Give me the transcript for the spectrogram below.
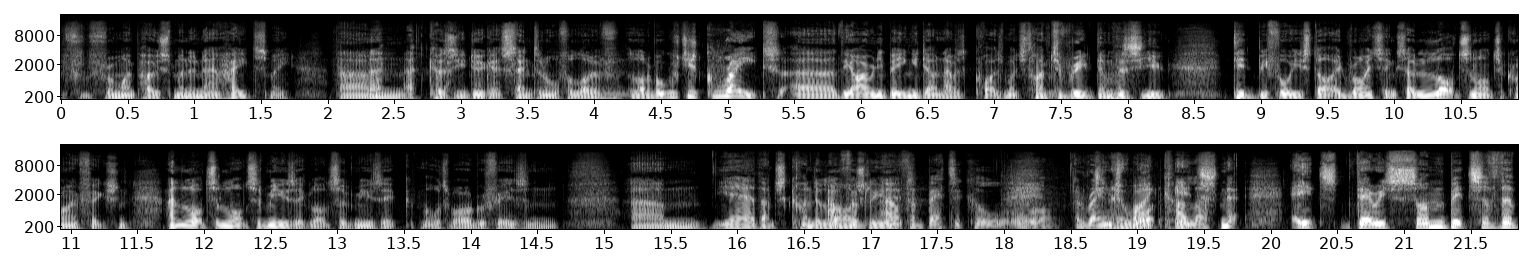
F- from my postman who now hates me because you do get sent an awful lot of a lot of books, which is great. Uh, the irony being you don't have quite as much time to read them as you did before you started writing. So lots and lots of crime fiction and lots and lots of music, lots of music autobiographies and um, yeah, that's kind of Alpha- largely it. alphabetical or Do you arranged know by colour. It's, ne- it's there is some bits of the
